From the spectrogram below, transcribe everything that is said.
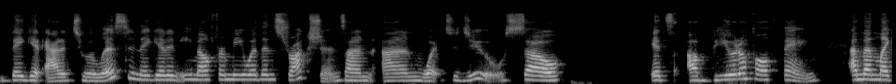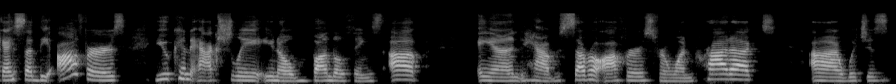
they get added to a list and they get an email from me with instructions on on what to do. So it's a beautiful thing. And then like I said the offers, you can actually, you know, bundle things up and have several offers for one product uh, which is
